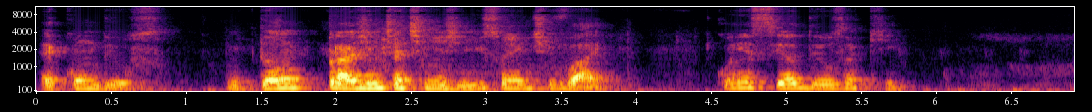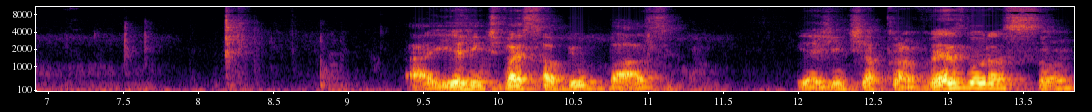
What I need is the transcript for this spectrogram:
é com Deus. Então, para a gente atingir isso, a gente vai conhecer a Deus aqui. Aí a gente vai saber o básico. E a gente, através da oração,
